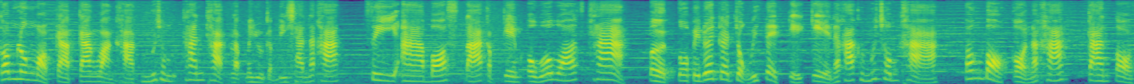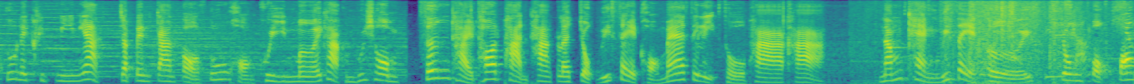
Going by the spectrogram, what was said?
ก้มลงหมอบกราบกลางหว่างขาคุณผู้ชมทุกท่านค่ะ กลับมาอยู่กับดิฉันนะคะ CR Boss Star กับเกม Overwatch ค่ะ เปิดตัวไปด้วยกระจกวิเศษเก๋ๆนะคะ คุณผู้ชมค่ะ ต้องบอกก่อนนะคะ การต่อสู้ในคลิปนี้เนี่ย จะเป็นการต่อสู้ของควีนเมยค่ะ คุณผู้ชม ซึ่งถ่ายทอดผ่านทางกระจกวิเศษของแม่สิริโสภาค่ะ น้ำแข็งวิเศษเอ๋ย จงปกป้อง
